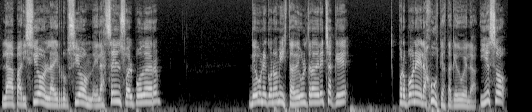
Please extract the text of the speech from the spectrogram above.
la aparición, la irrupción, el ascenso al poder de un economista de ultraderecha que propone el ajuste hasta que duela. Y eso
